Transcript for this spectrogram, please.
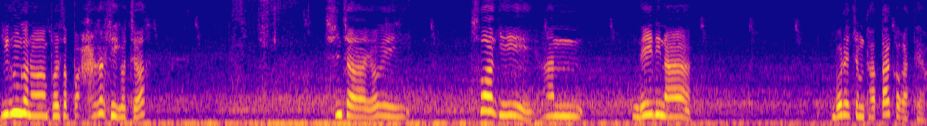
익은 거는 벌써 빨갛게 익었죠? 진짜 여기 수확이 한 내일이나 모레쯤 다 딸 것 같아요.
